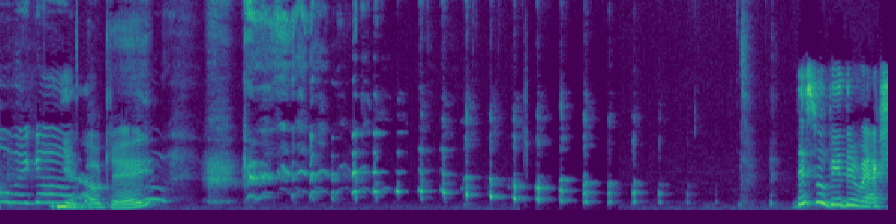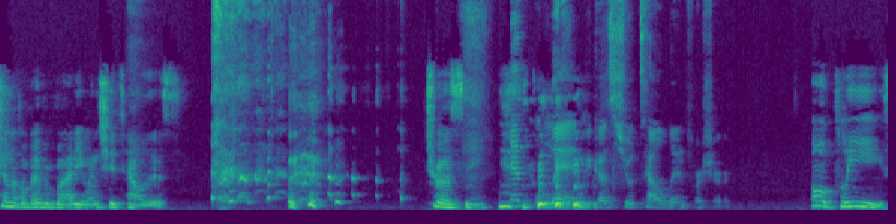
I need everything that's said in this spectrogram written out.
Oh my god. yeah Okay. this will be the reaction of everybody when she tells this. Trust me. And Lin, because she'll tell Lin for sure. Oh, please.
